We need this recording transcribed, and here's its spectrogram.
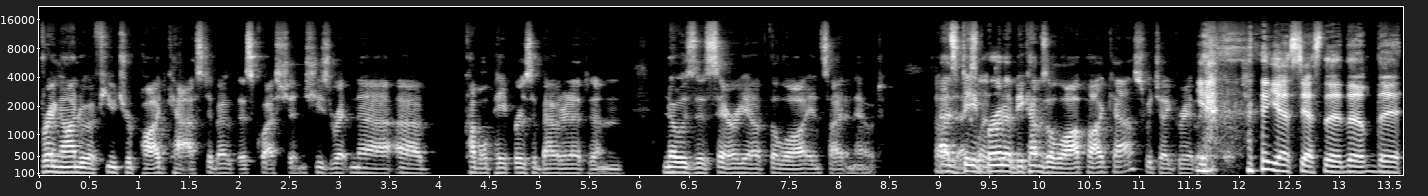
bring onto a future podcast about this question. She's written a, a couple papers about it and knows this area of the law inside and out. Oh, As Daveberta becomes a law podcast, which I greatly yeah. yes, yes, the the the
